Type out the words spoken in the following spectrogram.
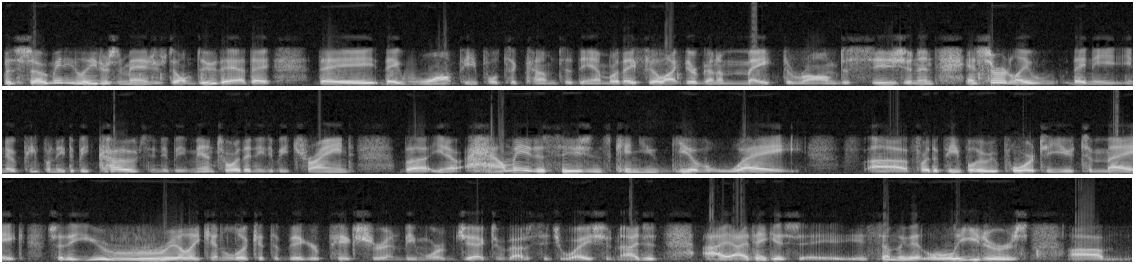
But so many leaders and managers don't do that. They they they want people to come to them, or they feel like they're going to make the wrong decision. And and certainly they need you know people need to be coached, they need to be mentored, they need to be trained. But you know how many decisions can you give away uh, for the people who report to you to make so that you really can look at the bigger picture and be more objective about a situation. I just, I, I think it's, it's something that leaders, um,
